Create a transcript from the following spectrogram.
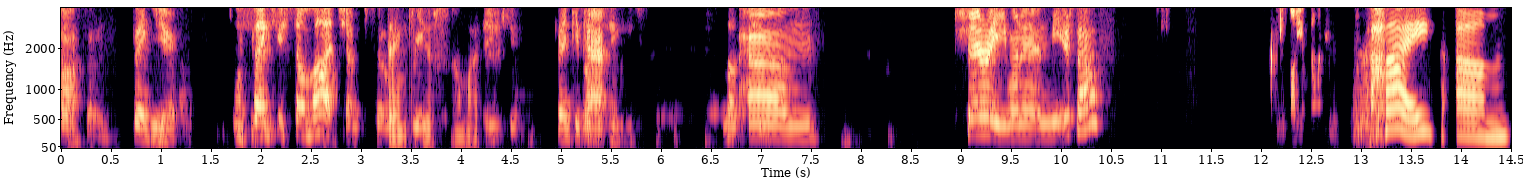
Awesome. Thank yeah. you. Well, thank you so much. I'm so thank grateful. you so much. Thank you. Thank you, Pat. Love um, Sherry, you want to unmute yourself? Hi, um,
